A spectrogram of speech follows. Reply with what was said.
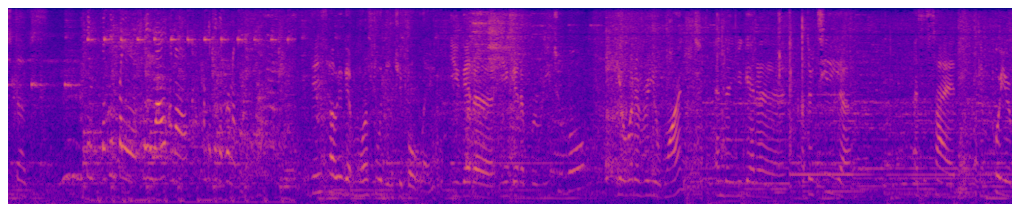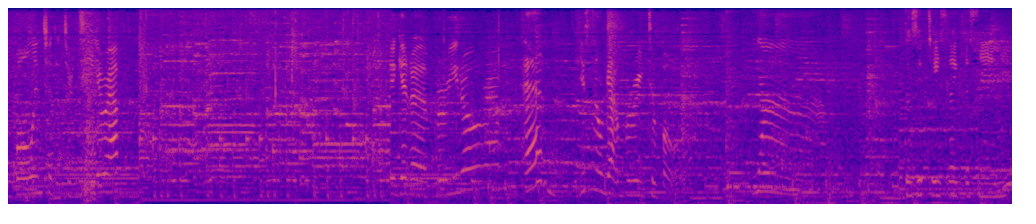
stuffs. This is how you get more food in Chipotle. You get a you get a burrito bowl, get whatever you want, and then you get a, a tortilla as a side. You can put your bowl into the tortilla wrap. You get a burrito wrap, and you still get burrito bowl. Yeah. Does it taste like the same?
